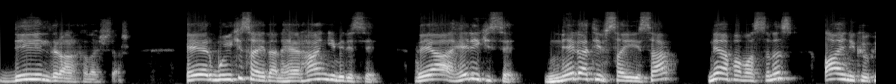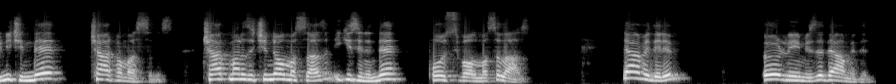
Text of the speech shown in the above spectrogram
değildir arkadaşlar. Eğer bu iki sayıdan herhangi birisi veya her ikisi negatif sayıysa ne yapamazsınız? Aynı kökün içinde çarpamazsınız. Çarpmanız içinde olması lazım. İkisinin de pozitif olması lazım. Devam edelim. Örneğimizde devam edelim.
